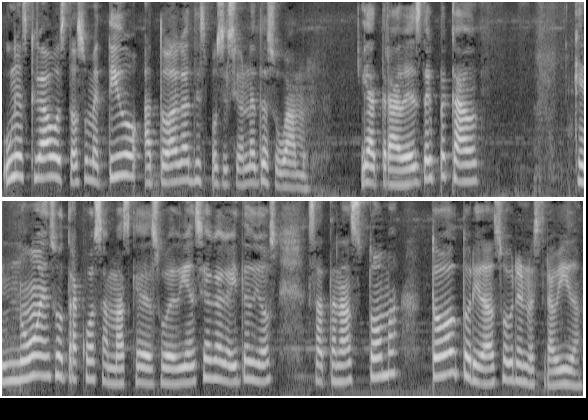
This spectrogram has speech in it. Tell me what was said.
un esclavo está sometido a todas las disposiciones de su amo. Y a través del pecado, que no es otra cosa más que desobediencia a la ley de Dios, Satanás toma toda autoridad sobre nuestra vida.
